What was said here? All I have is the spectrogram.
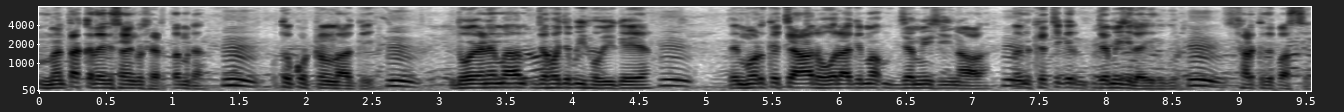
ਮੈਂ ਧੱਕ ਦੇ ਕੇ ਸਾਈਕਲ ਛੱਡਤਾ ਮੇਰਾ। ਉਤੋਂ ਕੁੱਟਣ ਲੱਗ ਗਏ ਦੋ ਜਣੇ ਮੈਂ ਜਿਹੋ ਜਿਹੀ ਹੋ ਵੀ ਗਏ ਆ। ਤੇ ਮੁੜ ਕੇ ਚਾਰ ਹੋਰ ਆ ਕੇ ਮੈਂ ਜਮੀ ਸੀ ਨਾਲ। ਮੈਨੂੰ ਖਿੱਚ ਕੇ ਜਮੀ ਚਲਾਈ ਦੂਰ। ਸੜਕ ਦੇ ਪਾਸੇ।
